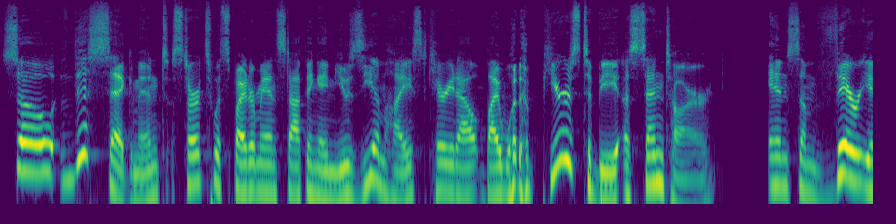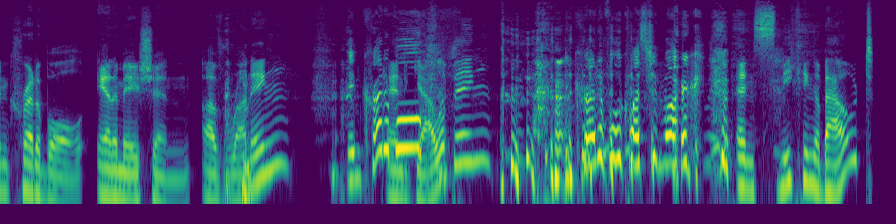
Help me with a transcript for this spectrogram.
So this segment starts with Spider-Man stopping a museum heist carried out by what appears to be a centaur and some very incredible animation of running and Incredible. galloping Incredible question mark. and sneaking about.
